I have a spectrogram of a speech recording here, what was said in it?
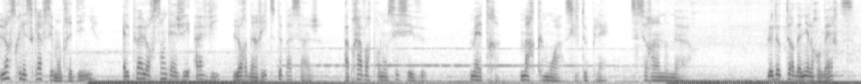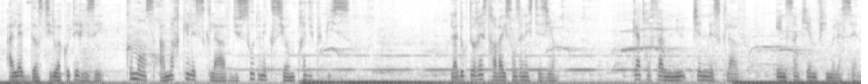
Lorsque l'esclave s'est montrée digne, elle peut alors s'engager à vie lors d'un rite de passage, après avoir prononcé ses vœux. Maître, marque-moi, s'il te plaît, ce sera un honneur. Le docteur Daniel Roberts, à l'aide d'un stylo à cautérisé, commence à marquer l'esclave du sceau de Nexium près du pubis. La doctoresse travaille sans anesthésiant. Quatre femmes nues tiennent l'esclave et une cinquième filme la scène.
